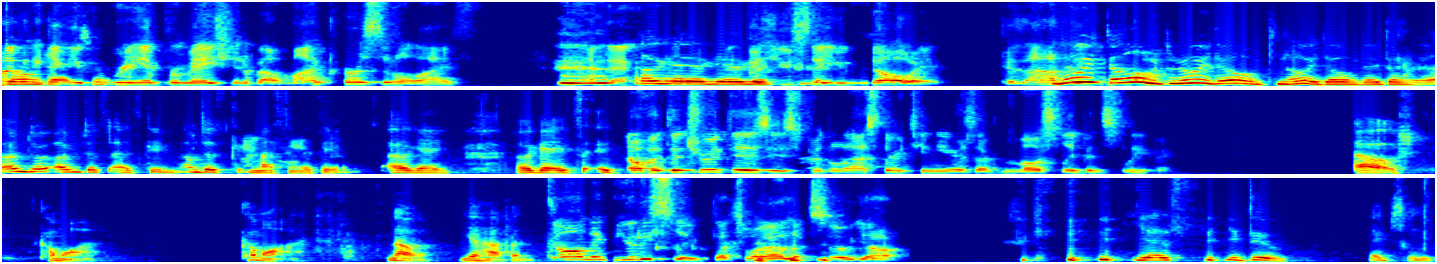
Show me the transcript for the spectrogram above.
Don't to give you free information about my personal life, and then Okay, okay, because okay. you say you know it, Because I don't No, I don't. No, I don't. No, I don't. I don't. I'm just, I'm just asking. I'm just messing with you. Okay. Okay. It's it. No, but the truth is, is for the last 13 years, I've mostly been sleeping. Oh, come on. Come on. No, you haven't. It's all named beauty sleep. That's why I look so young. yes, you do, actually.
